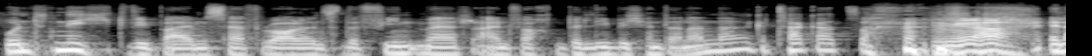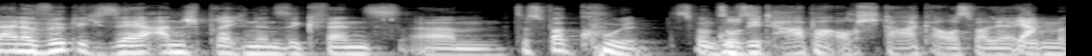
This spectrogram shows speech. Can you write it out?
und nicht wie beim Seth Rollins The Fiend Match einfach beliebig hintereinander getackert. Ja. In einer wirklich sehr ansprechenden Sequenz. Ähm, das war cool. Das war Und so sieht Harper auch stark aus, weil er Ja. eben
